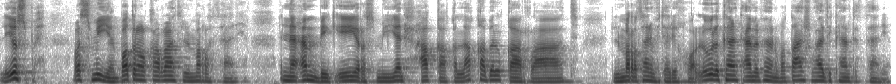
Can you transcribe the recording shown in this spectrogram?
ليصبح رسميا بطل القارات للمرة الثانية. نعم بيج اي رسميا حقق لقب القارات للمرة الثانية في تاريخه الأولى كانت عام 2014 وهذه كانت الثانية.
